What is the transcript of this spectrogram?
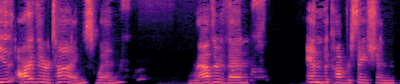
I- Are there times when, rather than end the conversation,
